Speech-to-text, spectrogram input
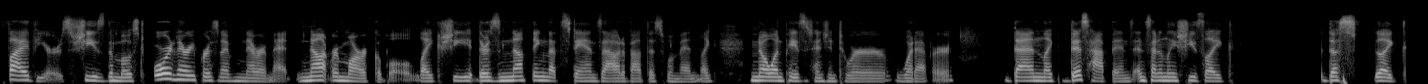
five years. She's the most ordinary person I've never met, not remarkable. Like she, there's nothing that stands out about this woman. Like no one pays attention to her, whatever. Then like this happens, and suddenly she's like, the like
